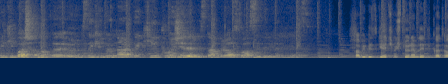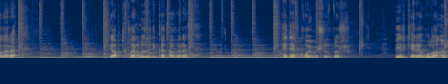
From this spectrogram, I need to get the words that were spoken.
Peki başkanım e, önümüzdeki günlerdeki projelerimizden biraz bahsedebilir miyiz? Tabii biz geçmiş dönemi de dikkate alarak, yaptıklarımızı da dikkate alarak hedef koymuşuzdur. Bir kere ULA'nın,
